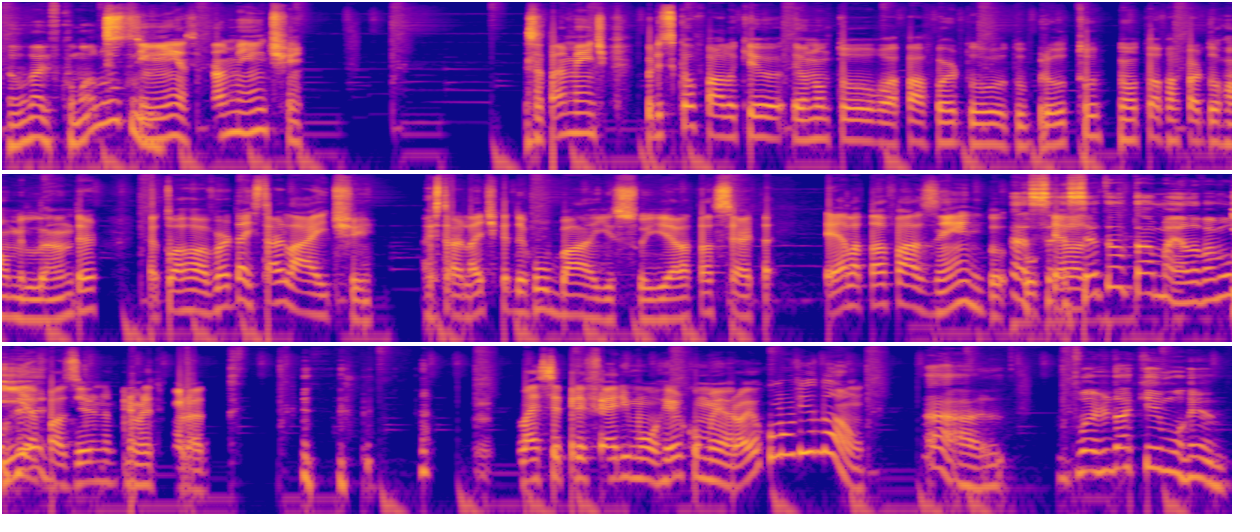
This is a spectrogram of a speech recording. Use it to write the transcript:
Então, ele ficou maluco, Sim, né? exatamente. Exatamente. Por isso que eu falo que eu, eu não tô a favor do, do Bruto, não tô a favor do Homelander, eu tô a favor da Starlight. A Starlight quer derrubar isso, e ela tá certa ela tá fazendo é, o que ela certo ela tá, mas ela vai morrer. ia fazer na primeira temporada. mas você prefere morrer como herói ou como vilão? Ah, tu vai ajudar quem morrendo?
